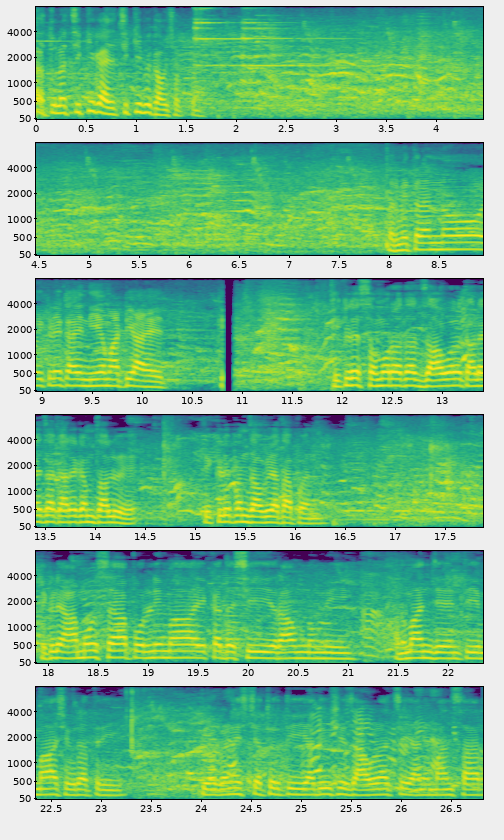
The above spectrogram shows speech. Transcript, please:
तुला चिक्की खायची चिक्की बी खाऊ शकतो. तर मित्रांनो इकडे काही नियम अटी आहेत. तिकडे समोर आता जावळ काढायचा कार्यक्रम चालू आहे. तिकडे पण जाऊयात आपण. तिकडे अमावस्या पौर्णिमा एकादशी रामनवमी हनुमान जयंती महाशिवरात्री किंवा गणेश चतुर्थी या दिवशी जावळाचे आणि मांसाहार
